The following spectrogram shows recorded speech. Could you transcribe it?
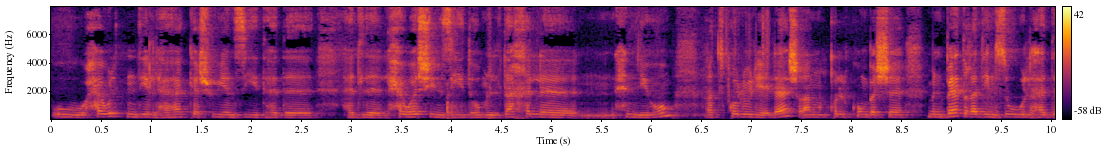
وحاولت ندير لها هكا شوية نزيد هاد هاد الحواشي نزيدهم لداخل نحنيهم. غتقولوا لي علاش؟ غنقول لكم باش من بعد غادي نزول هاد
